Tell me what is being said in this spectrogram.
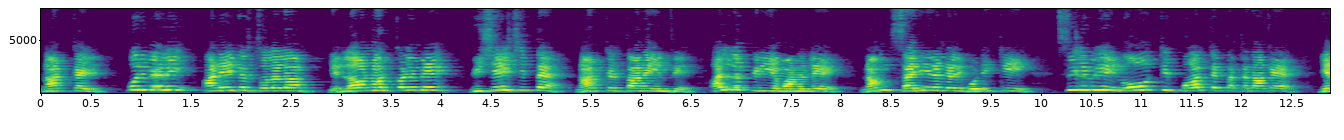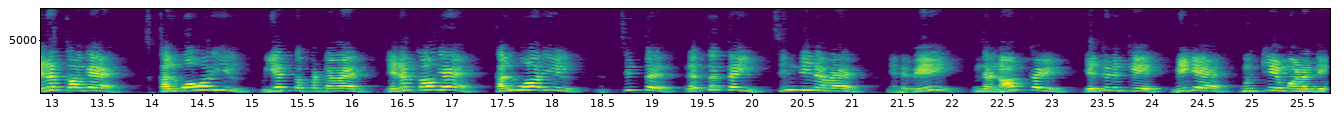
நாட்கள். ஒருவேளை அநேகர் சொல்லலாம் எல்லா நாட்களுமே விசேஷித்த நாட்கள் தானே என்று. அல்ல பிரியமானே நம் சரீரங்களை ஒடுக்கி சிலுவையை நோக்கி பார்க்கத்தக்கதாக எனக்காக கல்வாரியில் உயர்த்தப்பட்டவர் எனக்காக கல்வாரியில் சித்த இரத்தத்தை சிந்தினவர். எனவே இந்த நாட்கள் எங்களுக்கு மிக முக்கியமானது.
